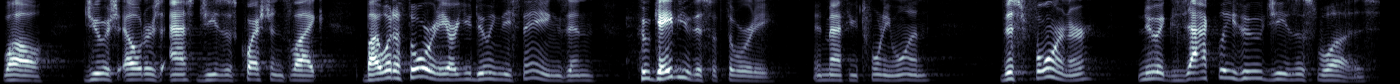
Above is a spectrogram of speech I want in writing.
While Jewish elders asked Jesus questions like, by what authority are you doing these things? And who gave you this authority? In Matthew 21, this foreigner knew exactly who Jesus was.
